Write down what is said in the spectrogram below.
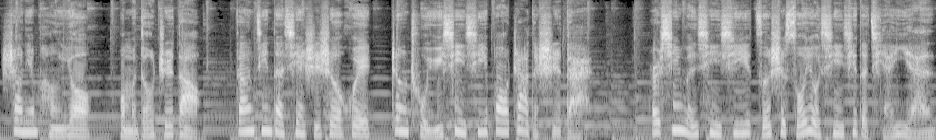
少年朋友，我们都知道，当今的现实社会正处于信息爆炸的时代，而新闻信息则是所有信息的前沿。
